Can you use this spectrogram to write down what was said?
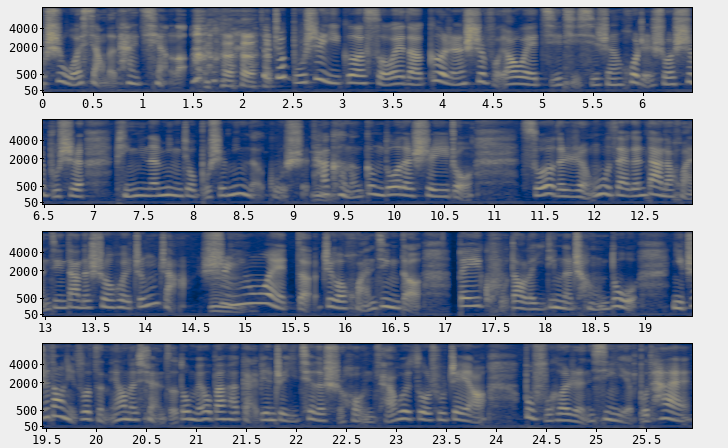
是我想的太浅了，就这不是一个所谓的个人是否要为集体牺牲，或者说是不是平民的命就不是命的故事。它可能更多的是一种所有的人物在跟大的环境、大的社会挣扎，是因为的这个环境的悲苦到了一定的程度，你知道你做怎么样的选择都没有办法改变这一切的时候，你才会做出这样不符合人性，也不太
